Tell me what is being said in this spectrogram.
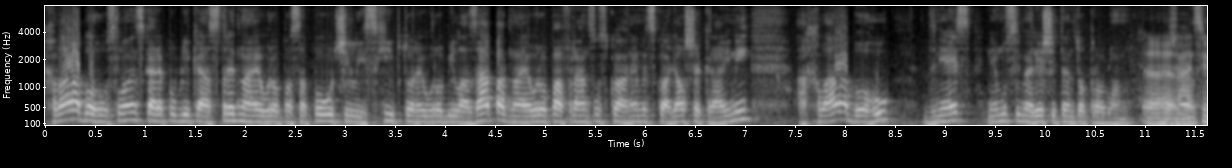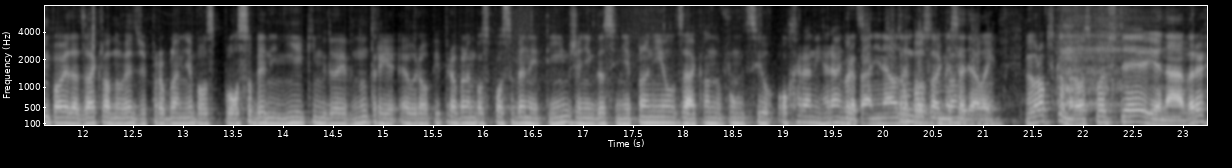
Chvala Bohu, Slovenská republika a Stredná Európa sa poučili z chyb, ktoré urobila Západná Európa, Francúzsko a Nemecko a ďalšie krajiny. A chvála Bohu, dnes nemusíme riešiť tento problém. E, že... Musím povedať základnú vec, že problém nebol spôsobený niekým, kto je vnútri Európy. Problém bol spôsobený tým, že niekto si neplnil základnú funkciu ochrany hraníc. Dobre, páni, naozaj posúďme sa ďalej. V európskom rozpočte je návrh,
